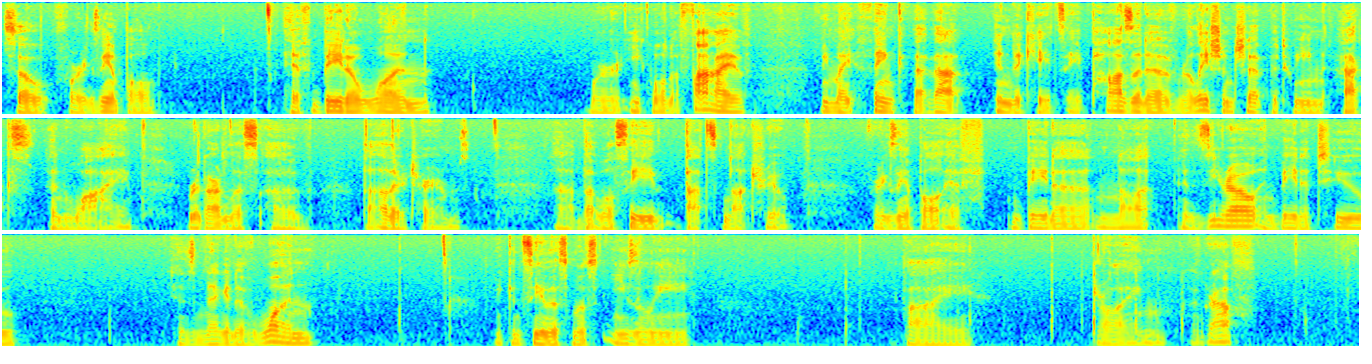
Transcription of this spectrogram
So for example, if beta 1 were equal to 5, we might think that that indicates a positive relationship between x and y, regardless of the other terms. Uh, but we'll see that's not true. For example, if beta naught is 0 and beta 2 is negative 1, we can see this most easily by drawing a graph,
